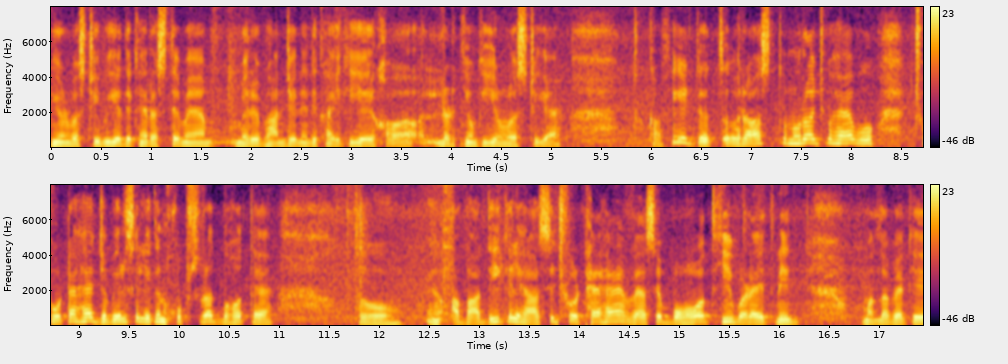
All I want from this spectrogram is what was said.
یونیورسٹی بھی یہ دیکھیں رستے میں، میرے بھانجے نے دکھائی کہ یہ لڑکیوں کی یونیورسٹی ہے۔ تو کافی راست نورا جو ہے وہ چھوٹا ہے، جبیل سے لیکن خوبصورت بہت ہے۔ تو آبادی کے لحاظ سے چھوٹا ہے۔ ویسے بہت ہی بڑا اتنی مطلب ہے کہ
